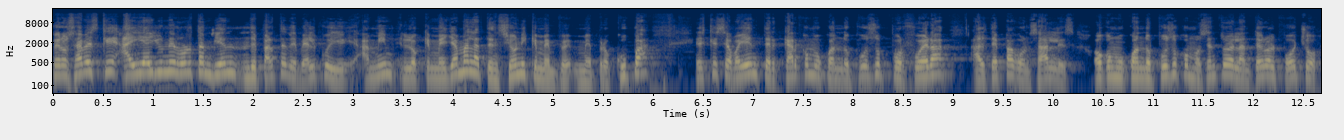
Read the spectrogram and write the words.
Pero sabes que ahí hay un error también de parte de Belco y a mí lo que me llama la atención y que me, preocupa es que se vaya a entercar como cuando puso por fuera al Tepa González o como cuando puso como centro delantero al Pocho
